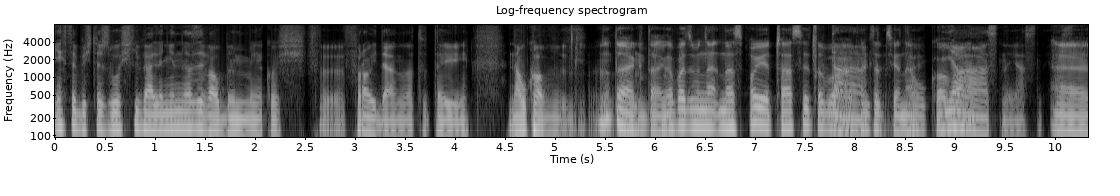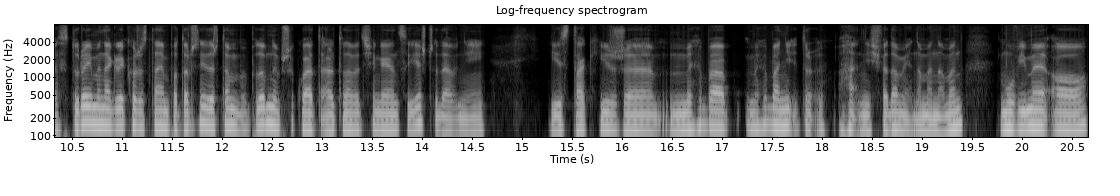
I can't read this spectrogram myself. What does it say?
nie chcę być też złośliwy, ale nie nazywałbym jakoś Freuda, no tutaj naukowy. No tak, tak. No powiedzmy, na, na swoje czasy to była tak, koncepcja tak, naukowa. Jasne, jasne. jasne. E, z której my nagle korzystałem potocznie. Zresztą podobny przykład, ale to nawet sięgający jeszcze dawniej, jest taki, że my chyba, my chyba nie, aha, nieświadomie, nomen omen, mówimy o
